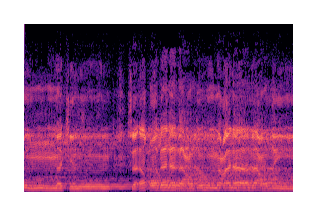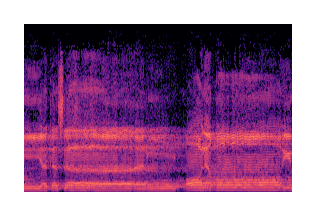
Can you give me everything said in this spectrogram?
بيض مكنون فأقبل بعضهم على بعض يتساءلون قال قائل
